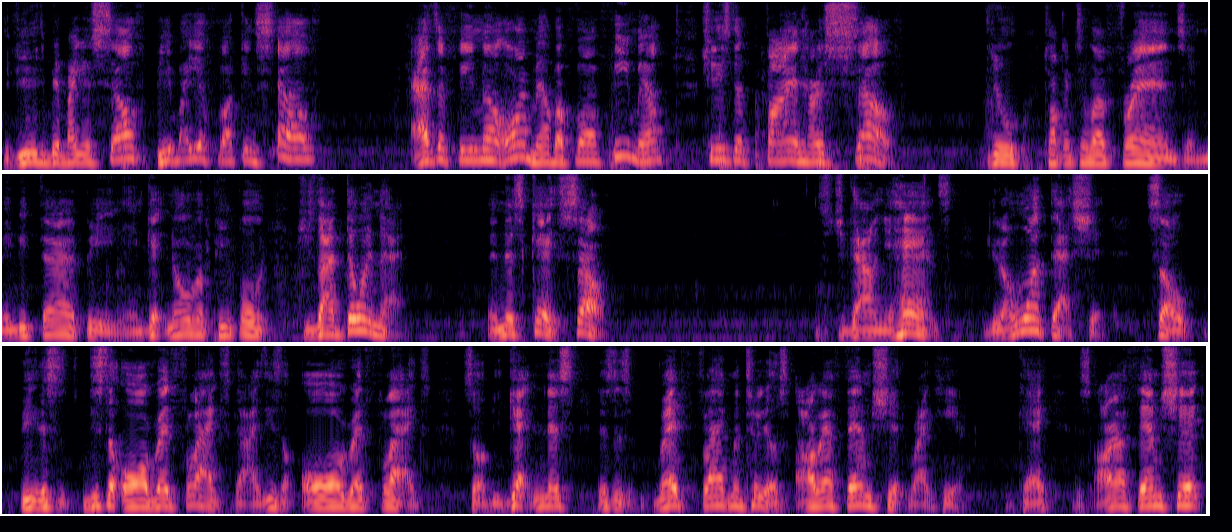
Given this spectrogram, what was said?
If you need to be by yourself, be by your fucking self. As a female or male, but for a female, she needs to find herself through talking to her friends and maybe therapy and getting over people. She's not doing that in this case. So that's what you got on your hands. You don't want that shit. So be, this is these are all red flags, guys. These are all red flags. So if you're getting this, this is red flag materials, RFM shit right here. Okay, this RFM shit,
